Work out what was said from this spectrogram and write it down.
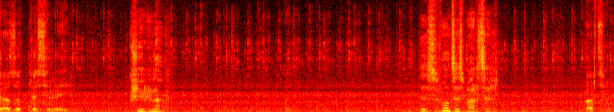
Երազդ տեսել էի։ Շիրգնակ։ Ես ոնց ես բարձել։ Բարձել։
